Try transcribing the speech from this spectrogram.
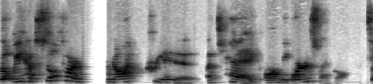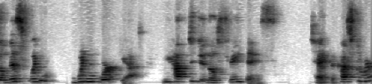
but we have so far not created a tag on the order cycle. So this wouldn't, wouldn't work yet. We have to do those three things. Tag the customer,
